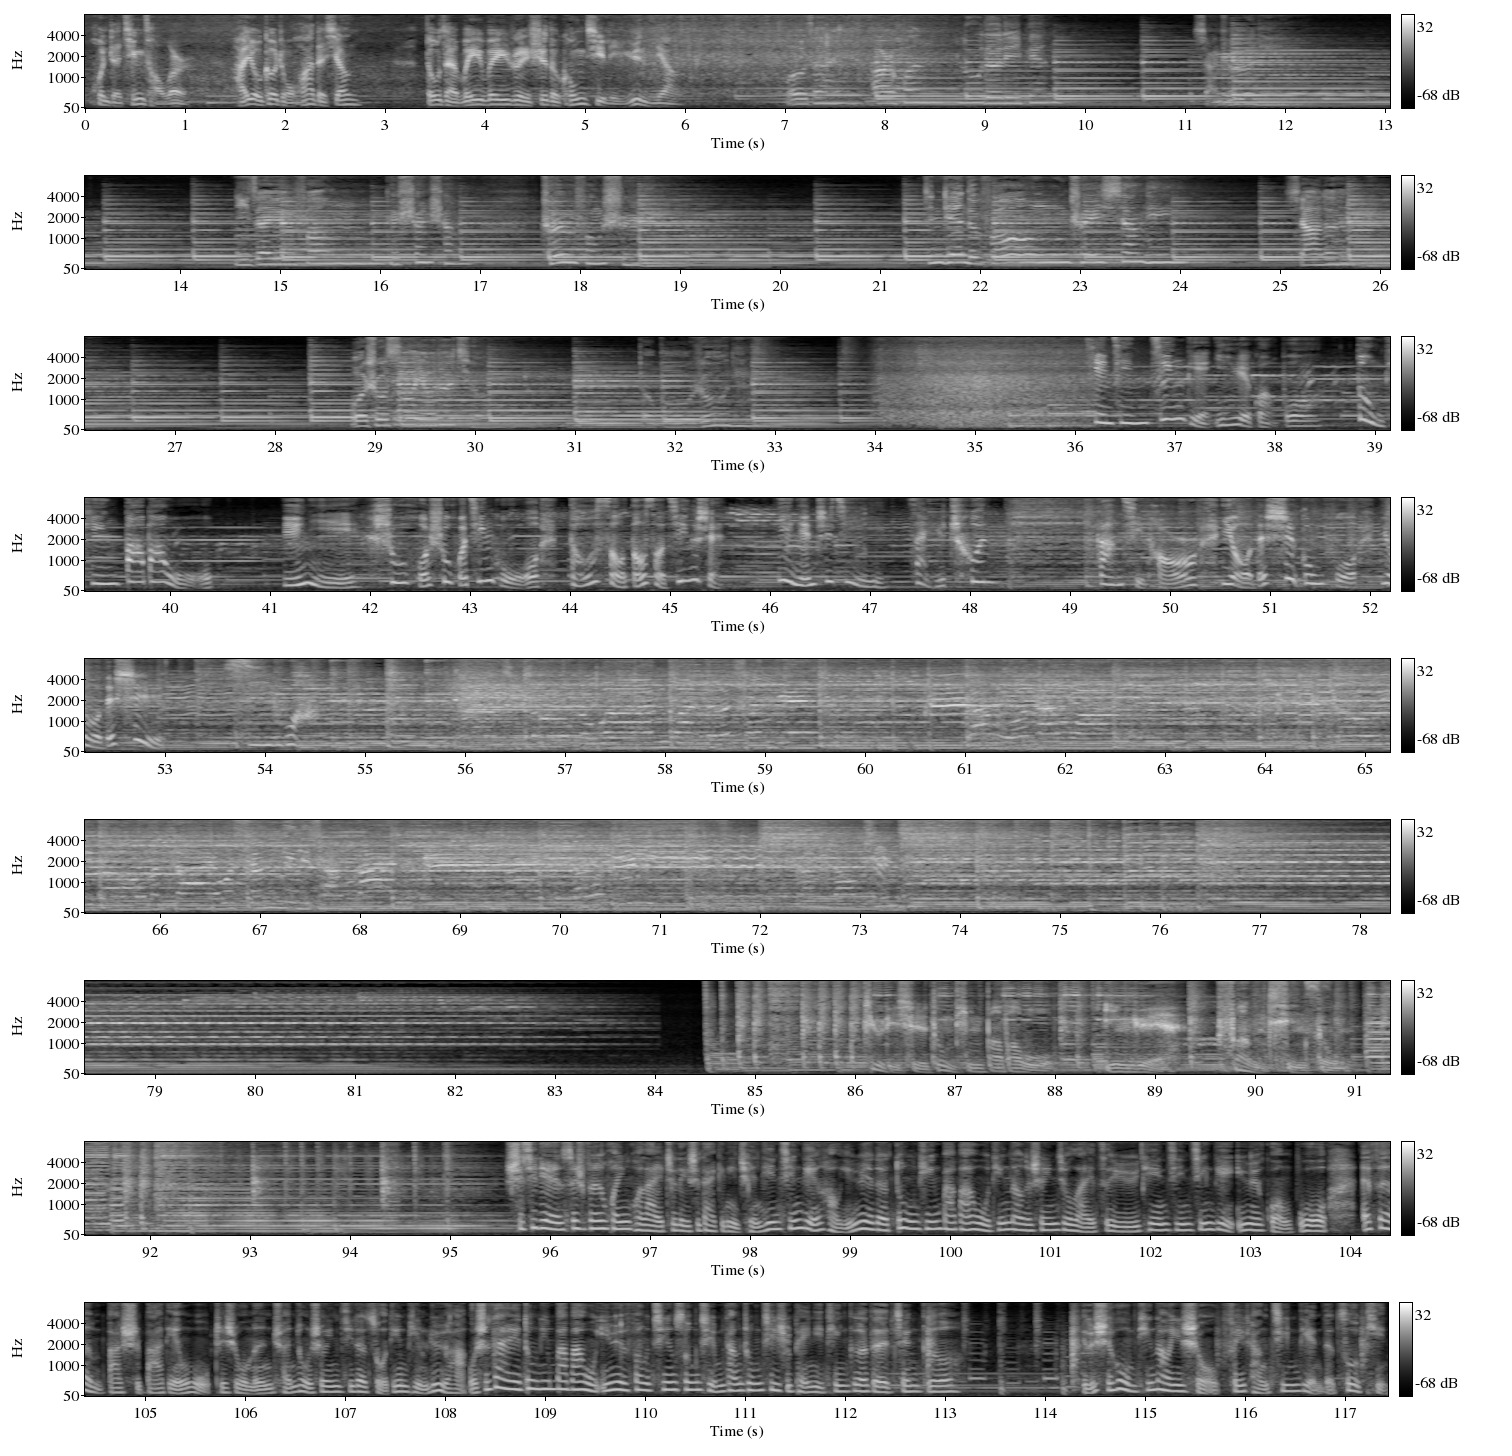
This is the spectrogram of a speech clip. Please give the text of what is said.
混着青草味儿，还有各种花的香，都在微微润湿的空气里酝酿。我在二环路的里边想着你，你在远方的山上，春风十里。今天的风吹向你，下了雨。我说所有的酒经典音乐广播，动听八八五，与你舒活舒活筋骨，抖擞抖擞精神。一年之计在于春，刚起头，有的是功夫，有的是希望。十七点四十分，欢迎回来，这里是带给你全天经典好音乐的动听八八五，听到的声音就来自于天津经典音乐广播 FM 八十八点五，这是我们传统收音机的锁定频率哈。我是在动听八八五音乐放轻松节目当中继续陪你听歌的真哥。有的时候，我们听到一首非常经典的作品，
